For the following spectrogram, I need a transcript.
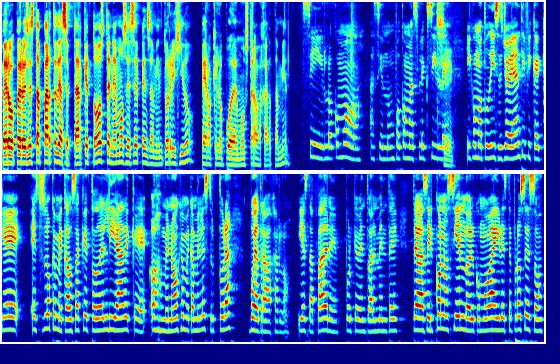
Pero, pero es esta parte de aceptar que todos tenemos ese pensamiento rígido, pero que lo podemos trabajar también. Sí, irlo como haciendo un poco más flexible. Y como tú dices, yo identifiqué que esto es lo que me causa que todo el día de que oh, me enoje, me cambie la estructura, voy a trabajarlo. Y está padre, porque eventualmente te vas a ir conociendo el cómo va a ir este proceso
